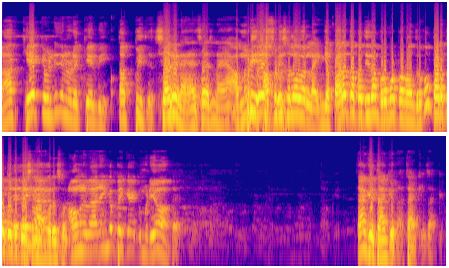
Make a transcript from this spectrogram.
நான் கேட்க வேண்டியது என்னோட கேள்வி. தப்பு இது. சரிண்ணே சரிண்ணே. அப்படி அப்படி சொல்ல வரல. இங்க படத்தை பத்தி தான் ப்ரோமோட் பண்ண வந்திருக்கோம். படத்தை பத்தி பேசலாம் அவங்க வேற எங்க போய் கேட்க முடியும்? தேங்க்யூ தேங்க்யூ தேங்க்யூ தேங்க்யூ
